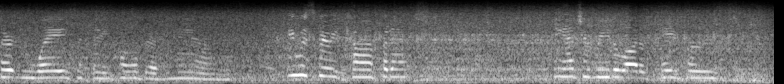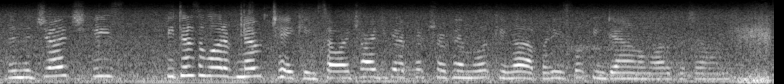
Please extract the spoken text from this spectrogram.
Certain ways that they hold their hand. He was very confident. He had to read a lot of papers. And the judge, he's he does a lot of note taking, so I tried to get a picture of him looking up, but he's looking down a lot of the time.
